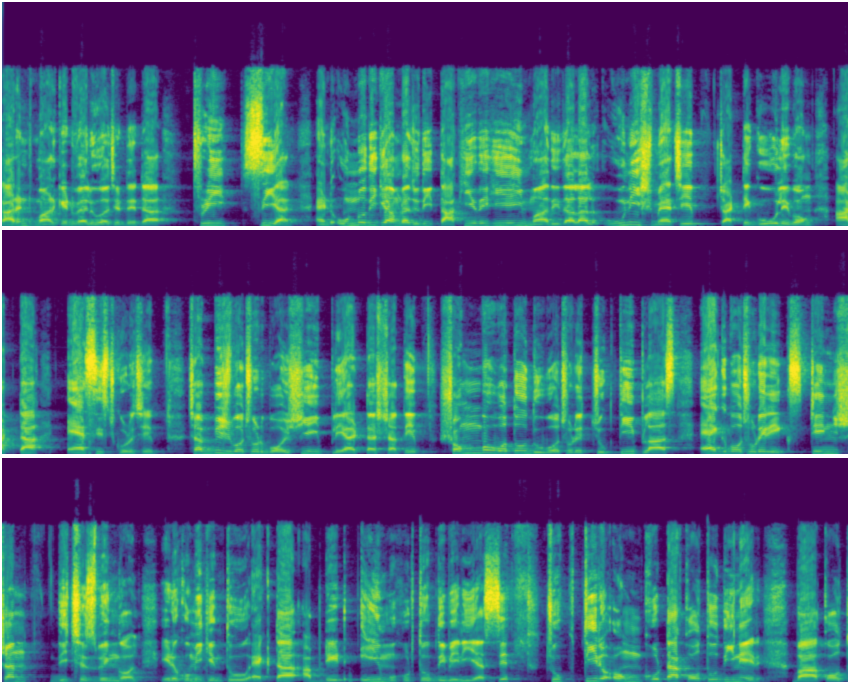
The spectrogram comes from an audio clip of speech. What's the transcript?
কারেন্ট মার্কেট ভ্যালু আছে যেটা থ্রি সিআর অ্যান্ড অন্যদিকে আমরা যদি তাকিয়ে দেখি, এই মাদি দালাল উনিশ ম্যাচে চারটে গোল এবং আটটা অ্যাসিস্ট করেছে। ছাব্বিশ বছর বয়সী এই প্লেয়ারটার সাথে সম্ভবত দু বছরের চুক্তি প্লাস এক বছরের এক্সটেনশন দিচ্ছে বেঙ্গল এরকমই কিন্তু একটা আপডেট এই মুহূর্ত অবধি বেরিয়ে আসছে। চুক্তির অঙ্কটা কত দিনের বা কত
